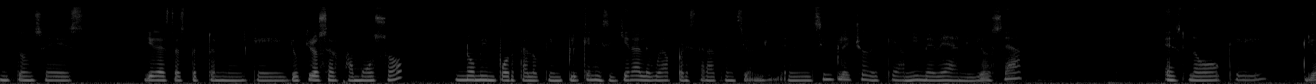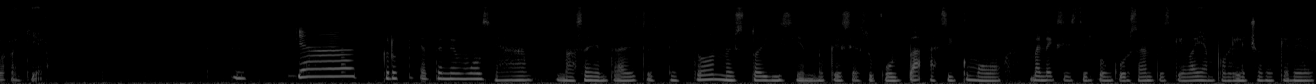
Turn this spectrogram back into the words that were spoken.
Entonces llega este aspecto en el que yo quiero ser famoso, no me importa lo que implique, ni siquiera le voy a prestar atención. El simple hecho de que a mí me vean y yo sea es lo que yo requiero ya creo que ya tenemos ya más adentrado este aspecto. No estoy diciendo que sea su culpa, así como van a existir concursantes que vayan por el hecho de querer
